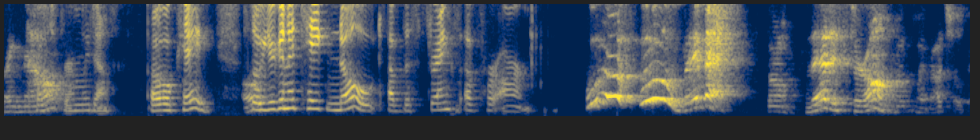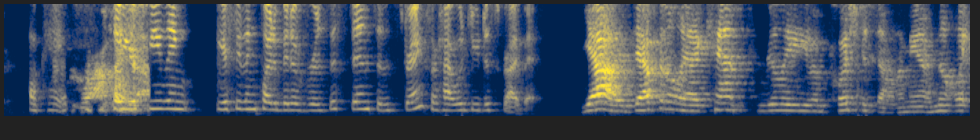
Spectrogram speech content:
Like Press now? firmly down. Okay. So Oh. you're going to take note of the strength of her arm. Woohoo, baby. Strong. That is strong. That's my broad shoulder. Okay. Wow. So you're feeling you're feeling quite a bit of resistance and strength or how would you describe it? Yeah, definitely. I can't really even push it down. I mean, I'm not like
